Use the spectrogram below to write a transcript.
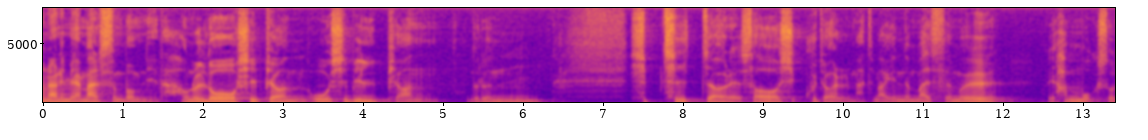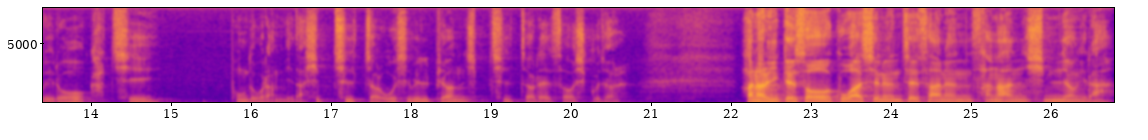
하나님의 말씀 봅니다. 오늘도 시편 51편 오늘은 17절에서 19절 마지막에 있는 말씀을 한 목소리로 같이 봉독을 합니다. 17절 51편 17절에서 19절 하나님께서 구하시는 제사는 상한 심령이라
